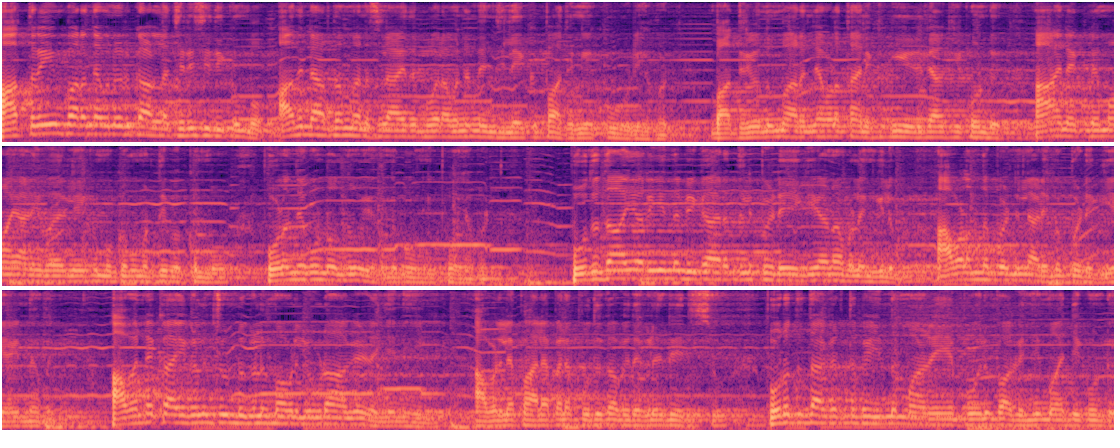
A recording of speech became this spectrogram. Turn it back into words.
അത്രയും പറഞ്ഞ് അവനൊരു കള്ളച്ചിരി ചിരിക്കുമ്പോൾ അതിന്റെ അർത്ഥം മനസ്സിലായതുപോലെ അവന്റെ നെഞ്ചിലേക്ക് പതുങ്ങി കൂടിയവൾ. ബദ്രിയൊന്നും അറിഞ്ഞ് അവളെ തനിക്ക് കീഴിലാക്കിക്കൊണ്ട് ആ നഗ്നമായ അണിവരിലേക്ക് മുഖമർത്തി വെക്കുമ്പോൾ പുളഞ്ഞുകൊണ്ടൊന്ന് ഉയർന്നു പൊങ്ങിപ്പോയവൾ. പുതുതായി അറിയുന്ന വികാരത്തിൽ പിടയുകയാണ് അവളെങ്കിലും. അവളെന്ന പെണ്ണിൽ അടിമപ്പെടുകയായിരുന്നവൻ. അവന്റെ കൈകളും ചുണ്ടുകളും അവളിലൂടെ ആകെ ഇഴഞ്ഞു നീങ്ങി. അവളിലെ പല പല പുതു കവിതകളിൽ രചിച്ചു. പുറത്ത് തകർത്ത് പെയ്യുന്ന മഴയെ പോലും പകഞ്ഞു മാറ്റിക്കൊണ്ട്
